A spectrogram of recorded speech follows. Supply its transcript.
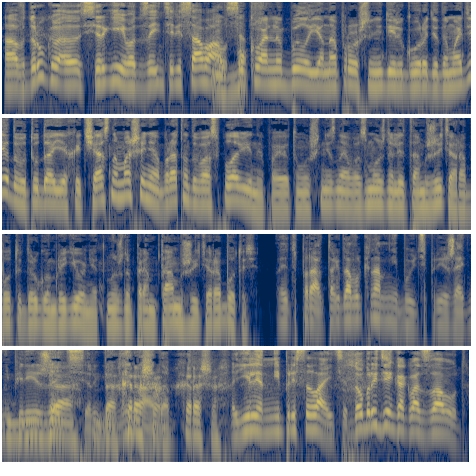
А вдруг э, Сергей вот заинтересовался. Буквально было я на прошлой неделе в городе Домодедово, туда ехать час на машине, обратно два с половиной, поэтому уж не знаю, возможно ли там жить, а работать в другом регионе. Это нужно прям там жить и работать. Это правда. Тогда вы к нам не будете приезжать. Не переезжайте, да, Сергей. Да, хорошо, надо. хорошо. Елена, не присылайте. Добрый день, как вас зовут?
